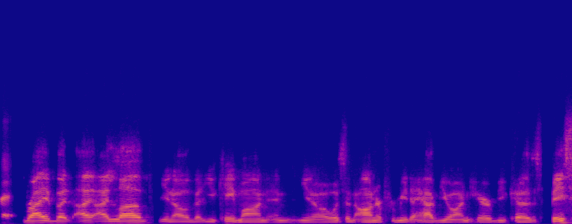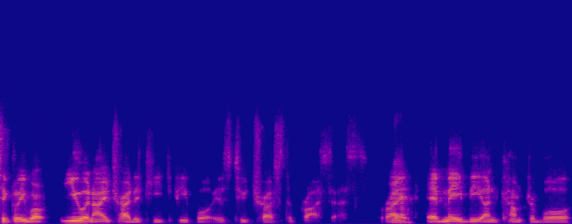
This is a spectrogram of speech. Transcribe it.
it. Right. But I, I love, you know, that you came on and, you know, it was an honor for me to have you on here because basically what you and I try to teach people is to trust the process, right? Yeah. It may be uncomfortable.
